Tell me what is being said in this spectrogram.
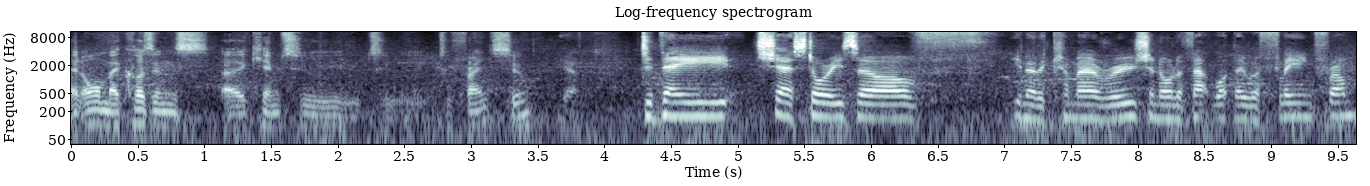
and all my cousins uh, came to, to to France too. Yeah. Did they share stories of, you know, the Khmer Rouge and all of that, what they were fleeing from?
